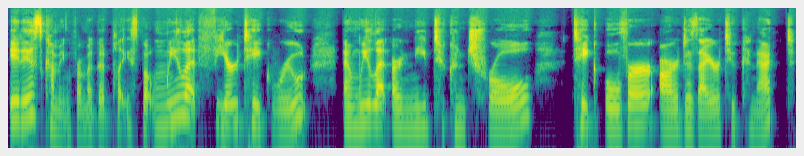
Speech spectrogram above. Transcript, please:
it is coming from a good place. But when we let fear take root and we let our need to control take over our desire to connect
